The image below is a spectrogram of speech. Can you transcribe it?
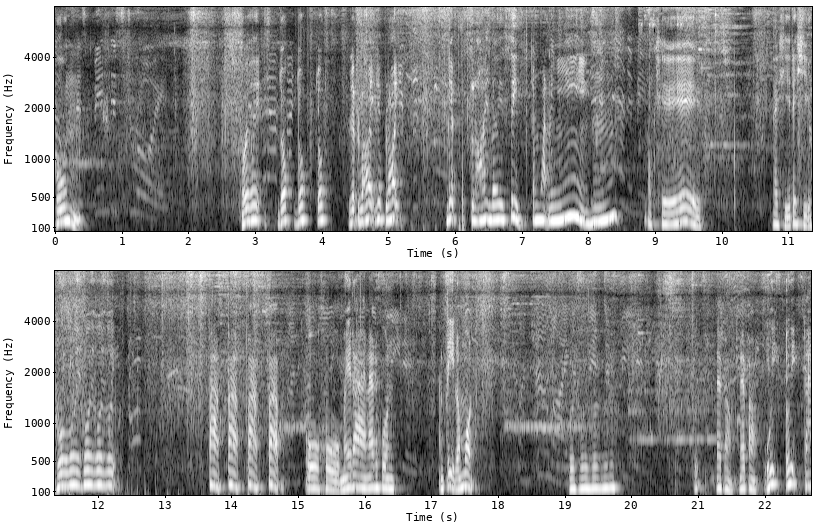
พุ่มเฮ้ยเฮ้ยยกยกยกเรียบร้อย เรียบร้อย เรียบร้อยเลยสิ จังหวะนี้โอเค ได้ขี่ได้ขี่โฮ้ยโฮ้ยโฮ้ยโฮ้ยป้าบปาบปาบปาบโอ้โห ไม่ได้นะทุกคน อันติแล้วหมดเฮ้ยเฮ้ยเฮ้ยเฮ้ยได้เปล่าได้เปล่าอุ้ยอุ้ยได้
